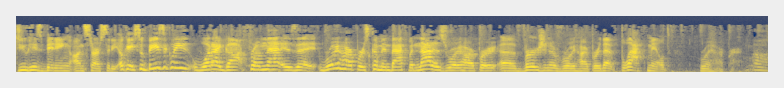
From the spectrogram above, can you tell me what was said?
do his bidding on Star City. Okay, so basically, what I got from that is that Roy Harper is coming back, but not as Roy Harper, a version of Roy Harper that blackmailed Roy Harper. Oh.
